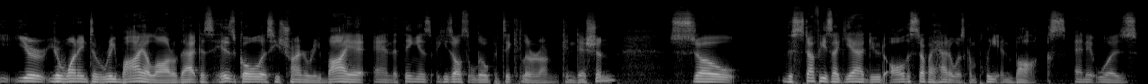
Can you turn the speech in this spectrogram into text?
you're you're wanting to rebuy a lot of that because his goal is he's trying to rebuy it, and the thing is he's also a little particular on condition. So the stuff he's like, yeah, dude, all the stuff I had it was complete in box, and it was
